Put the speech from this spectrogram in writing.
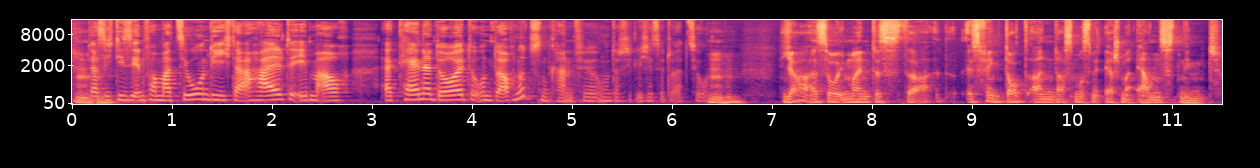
Mhm. Dass ich diese Informationen, die ich da erhalte, eben auch erkenne, deute und auch nutzen kann für unterschiedliche Situationen. Mhm. Ja, also ich meine, das, da, es fängt dort an, dass man es erstmal ernst nimmt.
